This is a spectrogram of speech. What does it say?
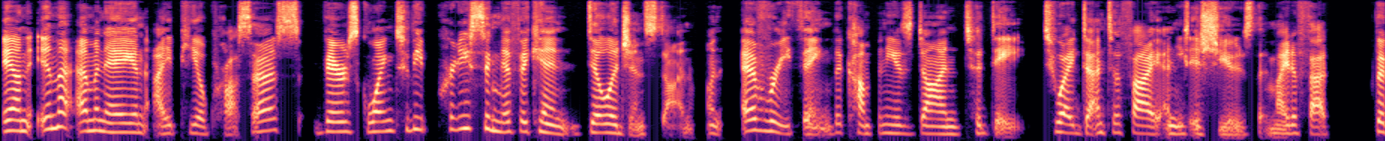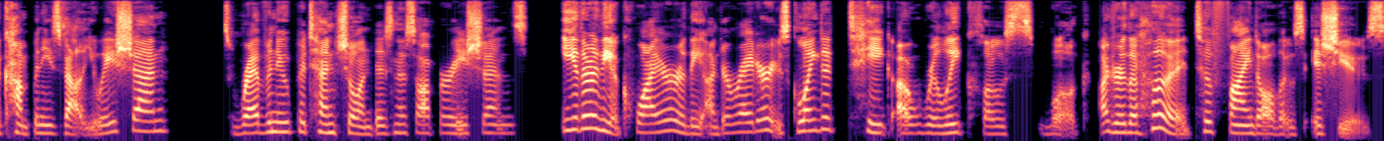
And in the M&A and IPO process, there's going to be pretty significant diligence done on everything the company has done to date to identify any issues that might affect the company's valuation, its revenue potential and business operations. Either the acquirer or the underwriter is going to take a really close look under the hood to find all those issues.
